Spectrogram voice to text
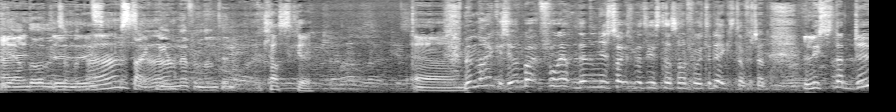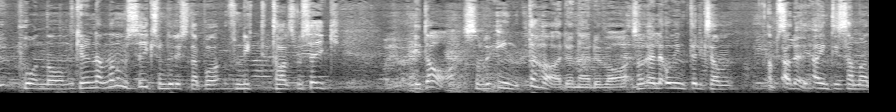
det är ändå liksom det- Ja, ett starkt ja. minne från den tiden. Klassiker. Eh, Men Marcus, jag vill bara fråga, det är en ny sak som jag tänkte ställa en fråga till dig Kristoffersen. Lyssnar du på någon, kan du nämna någon musik som du lyssnar på från 90-talsmusik idag som du inte hörde när du var, som, eller och inte liksom, Absolut. Att, inte i samma,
